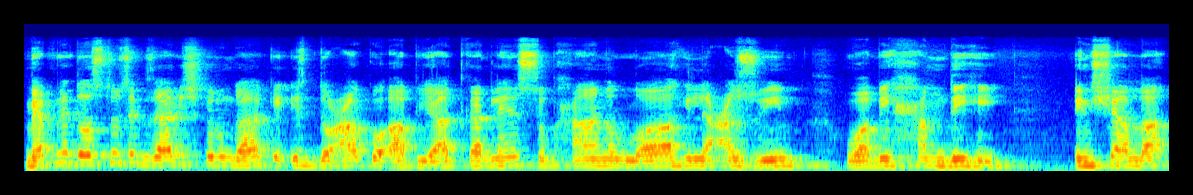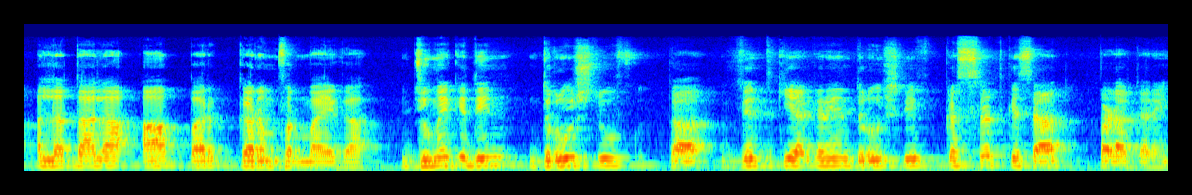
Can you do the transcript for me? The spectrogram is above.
میں اپنے دوستوں سے گزارش کروں گا کہ اس دعا کو آپ یاد کر لیں سبحان اللہ العظیم و بحمدہ۔ انشاءاللہ اللہ تعالیٰ آپ پر کرم فرمائے گا۔ جمعے کے دن دروش شریف کا ورد کیا کریں دروش شریف کثرت کے ساتھ پڑھا کریں۔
